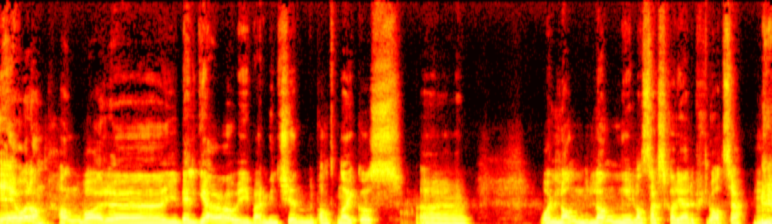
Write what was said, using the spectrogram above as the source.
Det var han. Han var uh, i Belgia og i Bayern München, Panathinaikos uh, og en lang, lang landslagskarriere for Kroatia. Mm.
